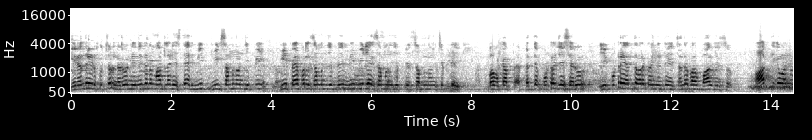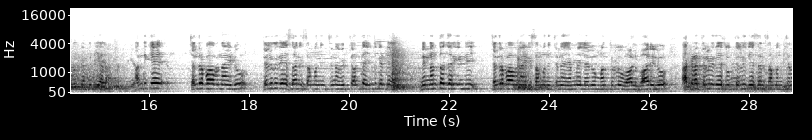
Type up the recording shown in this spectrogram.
మీరందరూ ఇక్కడ కూర్చొని ఉండరు నేను ఏదైనా మాట్లాడేస్తే అది మీకు మీకు సంబంధం అని చెప్పి మీ పేపర్లకు సంబంధం చెప్పి మీ మీడియాకి సంబంధం చెప్పి సంబంధం అని చెప్పి ఒక పెద్ద కుట్ర చేశారు. ఈ కుట్ర ఎంతవరకు అయిందంటే చంద్రబాబు బాగా తెలుసు. ఆర్థిక వనరులు దెబ్బతీయాల. అందుకే చంద్రబాబు నాయుడు తెలుగుదేశానికి సంబంధించిన వ్యక్తి అంతా. ఎందుకంటే నిన్నంతా జరిగింది చంద్రబాబు నాయుడుకి సంబంధించిన ఎమ్మెల్యేలు మంత్రులు వాళ్ళ భార్యలు. అక్కడ తెలుగుదేశం తెలుగుదేశానికి సంబంధించిన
